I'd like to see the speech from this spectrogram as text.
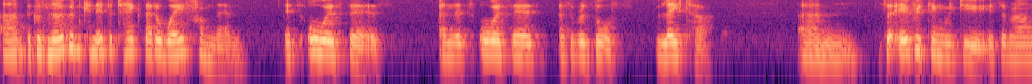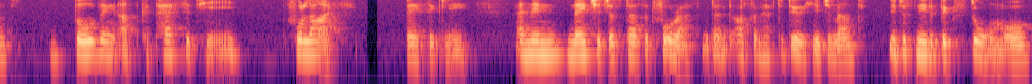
um, because no one can ever take that away from them. It's always theirs, and it's always theirs as a resource later. Um, so everything we do is around building up capacity for life, basically. And then nature just does it for us. We don't often have to do a huge amount. You just need a big storm or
